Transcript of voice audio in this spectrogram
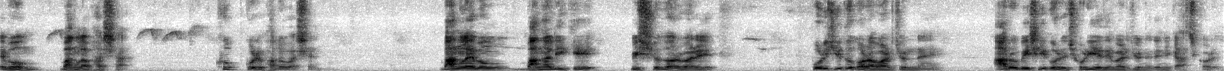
এবং বাংলা ভাষা খুব করে ভালোবাসেন। বাংলা এবং বাঙালিকে বিশ্ব দরবারে পরিচিত করাবার জন্যে আরও বেশি করে ছড়িয়ে দেবার জন্য তিনি কাজ করেন।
